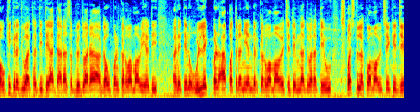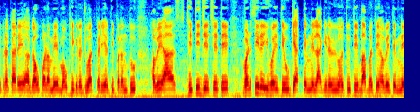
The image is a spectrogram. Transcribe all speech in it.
મૌખિક રજૂઆત હતી તે આ ધારાસભ્યો દ્વારા અગાઉ પણ કરવામાં આવી હતી અને તેનો ઉલ્લેખ પણ આ પત્રની અંદર કરવામાં આવ્યો છે. તેમના દ્વારા તેવું સ્પષ્ટ લખવામાં આવ્યું છે કે જે પ્રકારે અગાઉ પણ અમે મૌખિક રજૂઆત કરી હતી, પરંતુ હવે આ સ્થિતિ જે છે તે વણસી રહી હોય તેવું ક્યાંક તેમને લાગી રહ્યું હતું. તે બાબતે હવે તેમને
